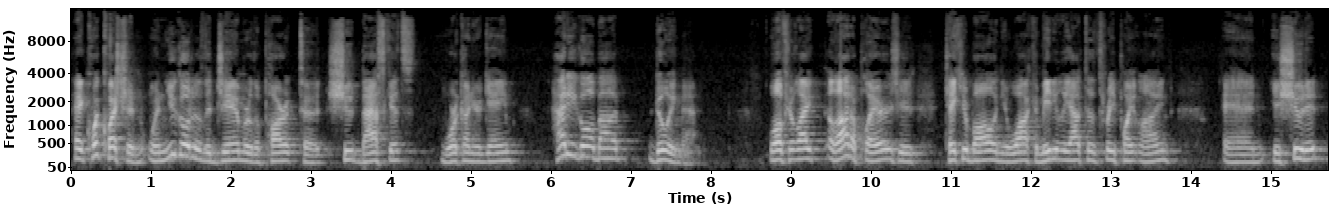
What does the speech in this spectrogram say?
Hey, quick question. When you go to the gym or the park to shoot baskets, work on your game. How do you go about doing that? Well, if you're like a lot of players, you take your ball and you walk immediately out to the three point line and you shoot it,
